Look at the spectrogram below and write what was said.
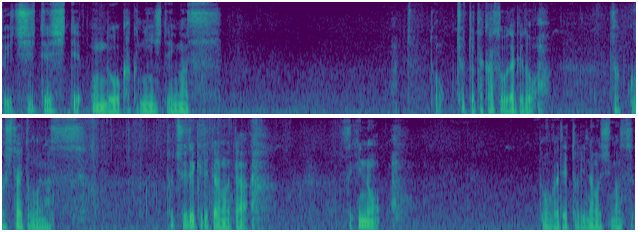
と一時停止して温度を確認しています。ちょっとちょっと高そうだけど続行したいと思います。途中で切れたらまた次の動画で撮り直します。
